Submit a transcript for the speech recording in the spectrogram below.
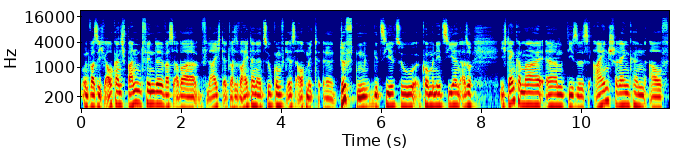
Und was ich auch ganz spannend finde, was aber vielleicht etwas weiter in der Zukunft ist, auch mit äh, Düften gezielt zu kommunizieren. Also ich denke mal, ähm, dieses Einschränken auf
